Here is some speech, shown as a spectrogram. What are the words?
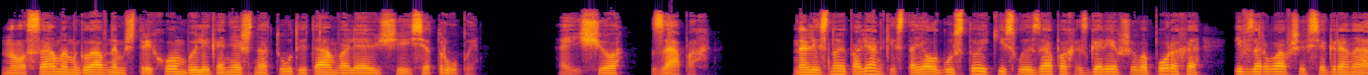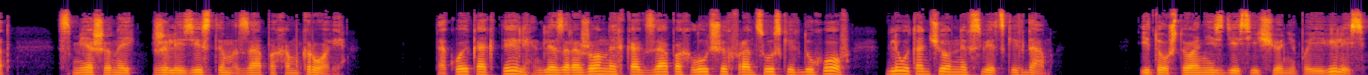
Но самым главным штрихом были, конечно, тут и там валяющиеся трупы. А еще запах. На лесной полянке стоял густой кислый запах сгоревшего пороха и взорвавшихся гранат, смешанный железистым запахом крови. Такой коктейль для зараженных, как запах лучших французских духов для утонченных светских дам. И то, что они здесь еще не появились,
